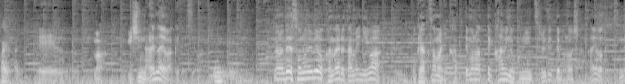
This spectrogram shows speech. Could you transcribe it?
はい。はい。えーまあ、一緒になれないわけですようんうん。なのでその夢を叶えるためにはお客様に買ってもらって神の国に連れてってもらうしかないわけですね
